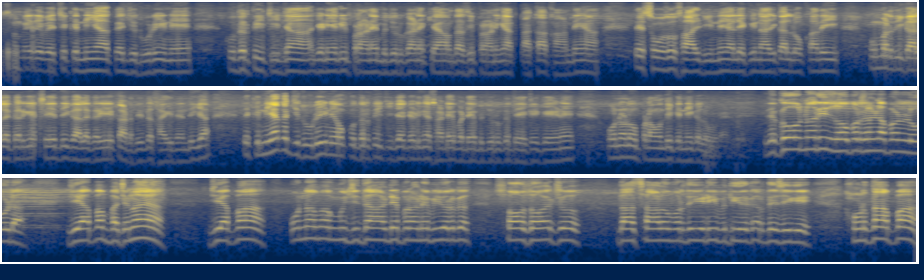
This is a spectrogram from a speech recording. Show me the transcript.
ਸਮੇਂ ਦੇ ਵਿੱਚ ਕਿੰਨੀਆਂ ਕੁ ਜ਼ਰੂਰੀ ਨੇ ਕੁਦਰਤੀ ਚੀਜ਼ਾਂ ਜਿਹੜੀਆਂ ਕਿ ਪੁਰਾਣੇ ਬਜ਼ੁਰਗਾਂ ਨੇ ਕਿਹਾ ਹੁੰਦਾ ਸੀ, ਪੁਰਾਣੀਆਂ ਖੁਰਾਕਾਂ ਖਾਂਦੇ ਆ ਤੇ 100-100 ਸਾਲ ਜੀਂਦੇ ਆ ਲੇਕਿਨ ਅੱਜ ਕੱਲ ਲੋਕਾਂ ਦੀ ਉਮਰ ਦੀ ਗੱਲ ਕਰੀਏ, ਸਿਹਤ ਦੀ ਗੱਲ ਕਰੀਏ, ਘਟਦੀ ਦਿਖਾਈ ਦਿੰਦੀ ਆ ਤੇ ਕਿੰਨੀਆਂ ਕੁ ਜ਼ਰੂਰੀ ਨੇ ਉਹ ਕੁਦਰਤੀ ਚੀਜ਼ਾਂ ਜਿਹੜੀਆਂ ਸਾਡੇ ਵੱਡੇ ਬਜ਼ੁਰਗ ਦੇ ਕੇ ਗਏ ਨੇ, ਉਹਨਾਂ ਨੂੰ ਅਪਣਾਉਣ ਦੀ ਕਿੰਨੀ ਕੁ ਲੋੜ ਹੈ? ਦੇਖੋ, ਉਹਨਾਂ ਦੀ 100% ਆਪਾਂ ਨੂੰ ਲੋੜ ਆ। ਜੇ ਆਪਾਂ ਬਚਣਾ ਆ, ਜੇ ਆਪਾਂ ਉਹਨਾਂ ਵਾਂਗੂ ਜਿੱਦਾਂ ਸਾਡੇ ਪੁਰਾਣੇ ਬਜ਼ੁਰਗ 100 100 110 ਸਾਲ ਉਮਰ ਦੀ ਜਿਹੜੀ ਬਤੀਤ ਕਰਦੇ ਸੀਗੇ, ਹੁਣ ਤਾਂ ਆਪਾਂ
